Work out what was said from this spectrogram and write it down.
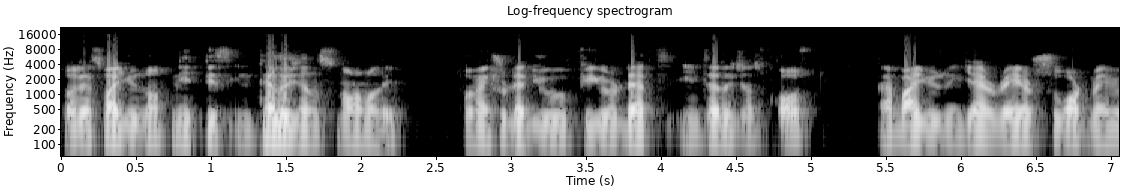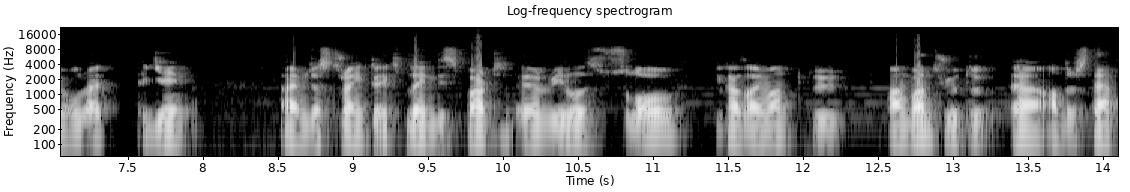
So that's why you don't need this intelligence normally. So make sure that you figure that intelligence cost uh, by using a rare sword maybe alright. Again, I'm just trying to explain this part uh, real slow because I want to I want you to uh, understand.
